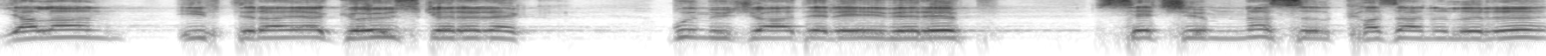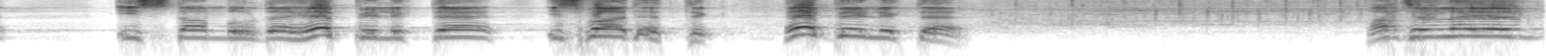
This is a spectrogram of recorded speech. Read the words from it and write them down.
yalan iftiraya göğüs gererek bu mücadeleyi verip seçim nasıl kazanılırı İstanbul'da hep birlikte ispat ettik. Hep birlikte. Hatırlayın.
